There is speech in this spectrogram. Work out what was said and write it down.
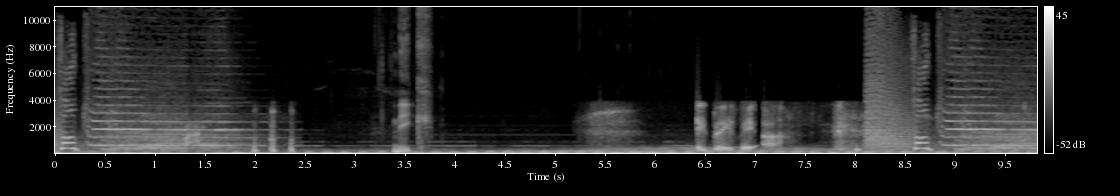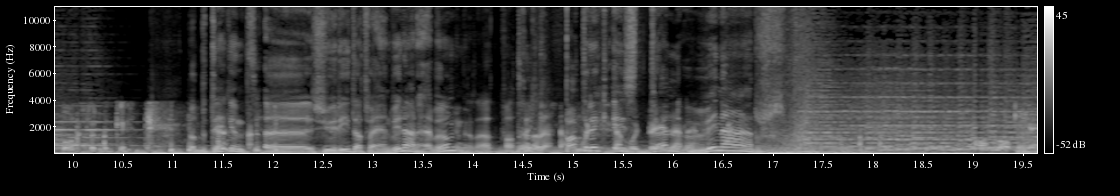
Fout. Nick. Ik blijf bij A. Fout. Dat betekent, eh, jury, dat wij een winnaar hebben. Inderdaad, Patrick. Ja, dat- dat Patrick moet- is de winnaar. Ongelooflijk.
